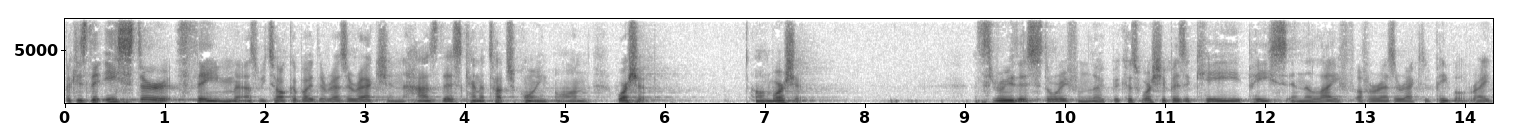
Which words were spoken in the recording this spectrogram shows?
Because the Easter theme, as we talk about the resurrection, has this kind of touch point on worship. On worship. Through this story from Luke, because worship is a key piece in the life of a resurrected people, right?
